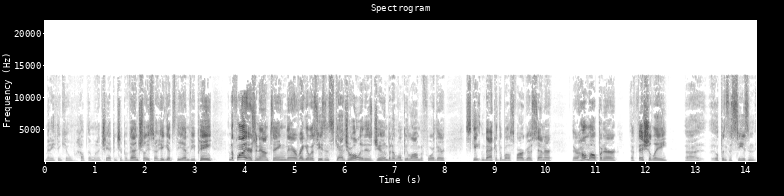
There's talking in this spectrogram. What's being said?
many think he'll help them win a championship eventually. So he gets the MVP. And the Flyers announcing their regular season schedule. It is June, but it won't be long before they're skating back at the Wells Fargo Center. Their home opener officially uh, opens the season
